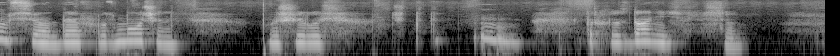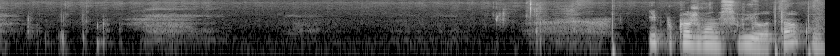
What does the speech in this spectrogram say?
Ну все, деф розмочений. Лишилось чотири. Ну, трохи зданій, все. І покажу вам свою атаку.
